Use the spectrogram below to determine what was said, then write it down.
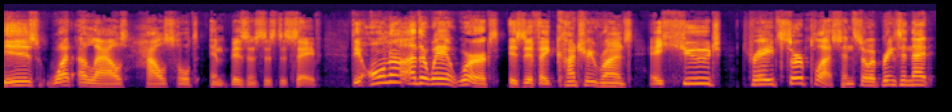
is what allows households and businesses to save. The only other way it works is if a country runs a huge trade surplus. And so it brings in that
